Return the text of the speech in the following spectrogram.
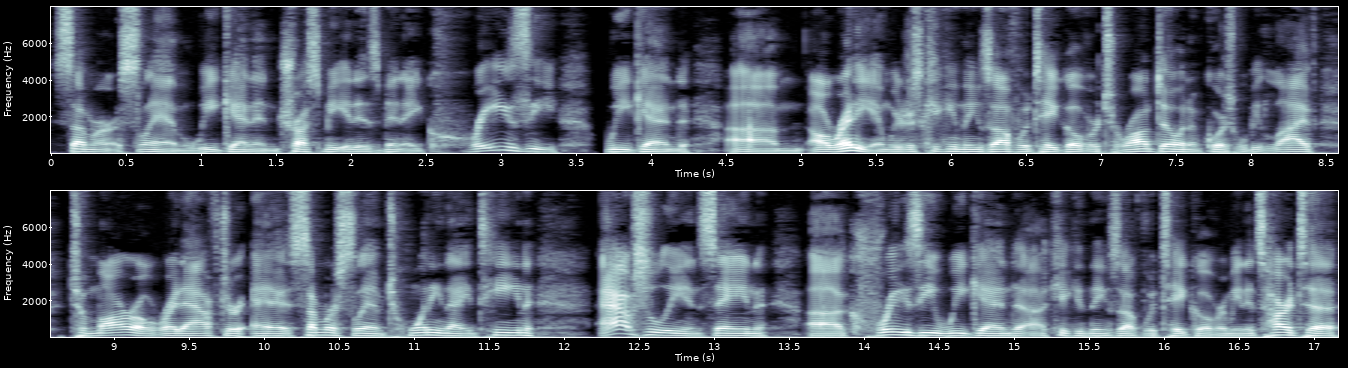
Summer Slam weekend, and trust me, it is been a crazy weekend um, already. And we're just kicking things off with Takeover Toronto. And of course, we'll be live tomorrow, right after uh, SummerSlam 2019 absolutely insane uh crazy weekend uh kicking things off with takeover i mean it's hard to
